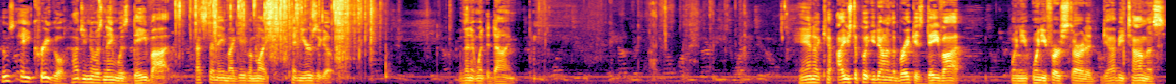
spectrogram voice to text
Who's A. Kriegel? How'd you know his name was Davot? That's the name I gave him like 10 years ago. Then it went to Dime. Hannah, I used to put you down in the break as Davot when you when you first started. Gabby Thomas.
